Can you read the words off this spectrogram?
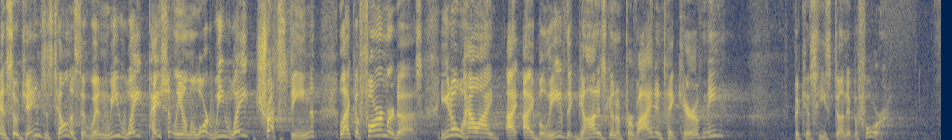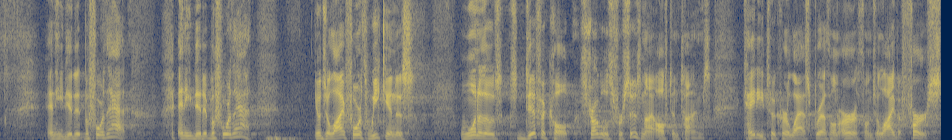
And so James is telling us that when we wait patiently on the Lord, we wait trusting like a farmer does. You know how I, I, I believe that God is going to provide and take care of me? Because He's done it before. And He did it before that and he did it before that. You know, July 4th weekend is one of those difficult struggles for Susan and I oftentimes. Katie took her last breath on earth on July the 1st,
